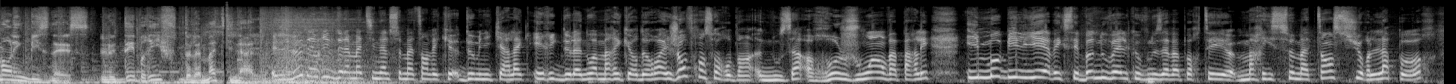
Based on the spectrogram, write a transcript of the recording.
Morning Business, le débrief de la matinale. Le débrief de la matinale ce matin avec Dominique Carlac, Éric Delannoy, Marie Cœur de Roy et Jean-François Robin nous a rejoint. On va parler immobilier avec ces bonnes nouvelles que vous nous avez apportées, Marie, ce matin sur l'apport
